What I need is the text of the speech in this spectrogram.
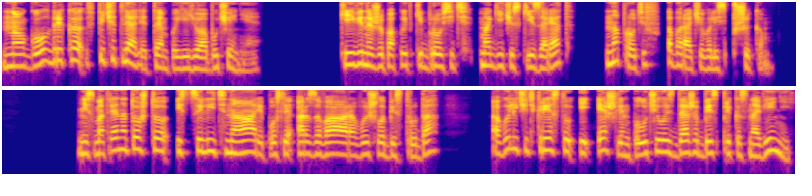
Но Голдрика впечатляли темпы ее обучения. Кивины же попытки бросить магический заряд, напротив, оборачивались пшиком. Несмотря на то, что исцелить Наари после Арзаваара вышло без труда, а вылечить Кресту и Эшлин получилось даже без прикосновений,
